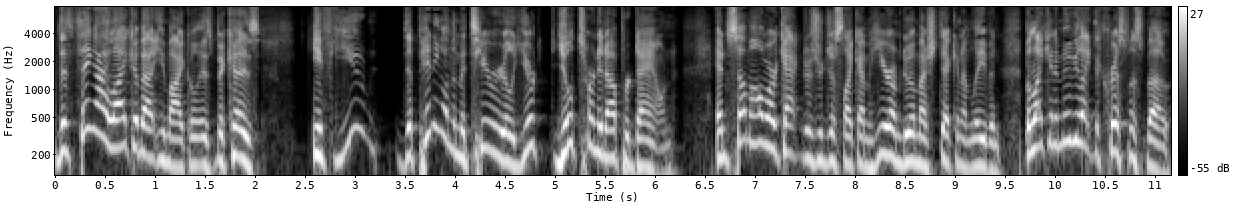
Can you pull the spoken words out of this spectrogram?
The thing I like about you Michael is because if you depending on the material, you're you'll turn it up or down. And some Hallmark actors are just like, I'm here, I'm doing my shtick, and I'm leaving. But like in a movie like The Christmas Bow,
